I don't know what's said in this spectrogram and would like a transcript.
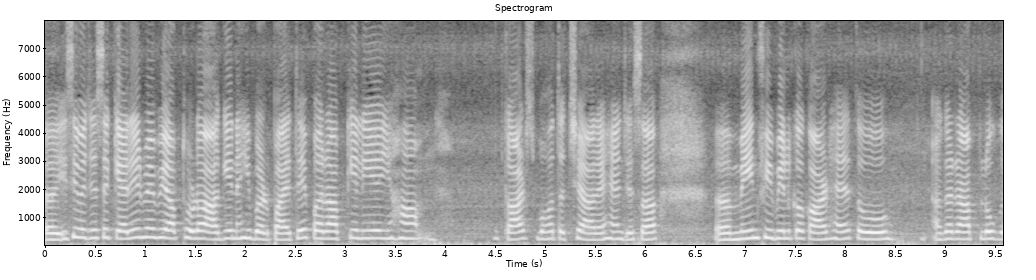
इसी वजह से कैरियर में भी आप थोड़ा आगे नहीं बढ़ पाए थे, पर आपके लिए यहाँ कार्ड्स बहुत अच्छे आ रहे हैं, जैसा मेन फीमेल का कार्ड है तो अगर आप लोग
